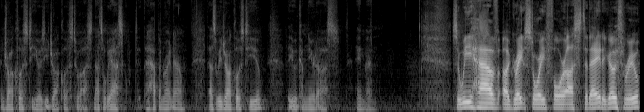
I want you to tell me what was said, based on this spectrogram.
and draw close to you as you draw close to us. And that's what we ask to happen right now. As we draw close to you, that you would come near to us. Amen. So, we have a great story for us today to go through.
